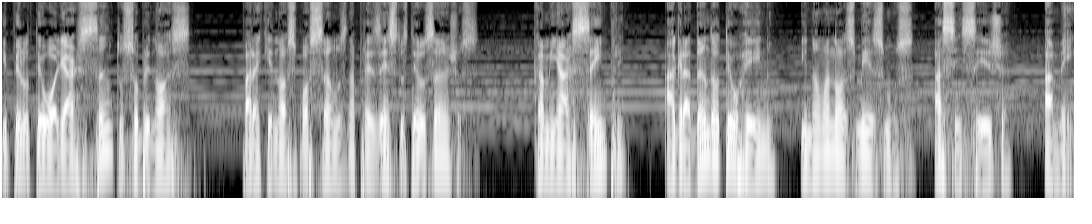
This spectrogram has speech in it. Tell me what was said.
e pelo Teu olhar santo sobre nós para que nós possamos, na presença dos teus anjos, caminhar sempre agradando ao teu reino e não a nós mesmos. Assim seja. Amém.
